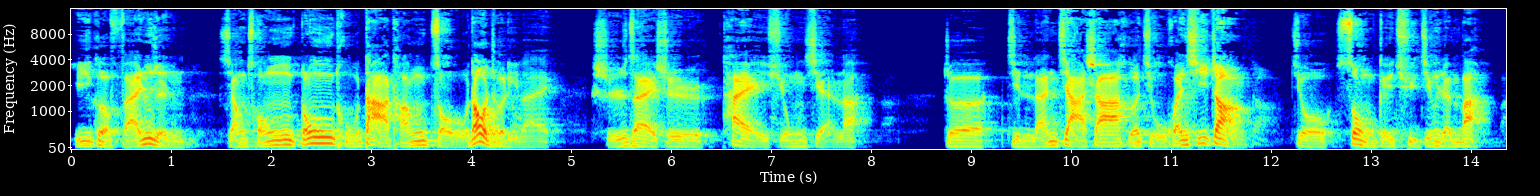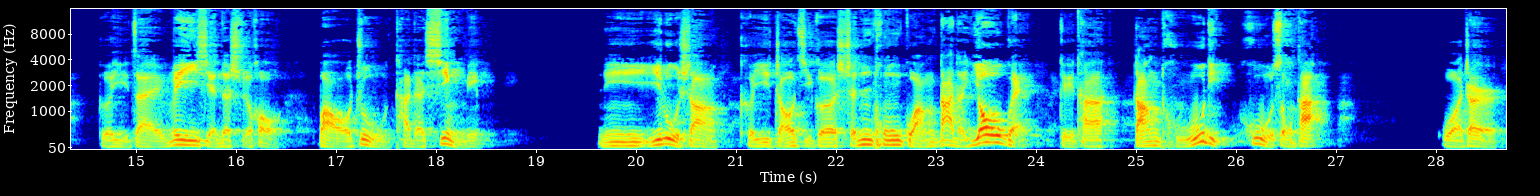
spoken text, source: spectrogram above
一个凡人想从东土大唐走到这里来，实在是太凶险了。”这锦兰袈裟和九环锡杖就送给取经人吧，可以在危险的时候保住他的性命。你一路上可以找几个神通广大的妖怪给他当徒弟护送他。我这儿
